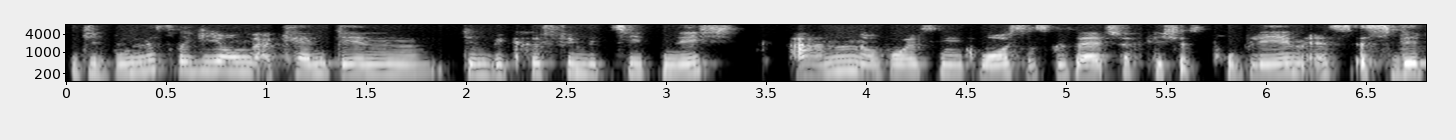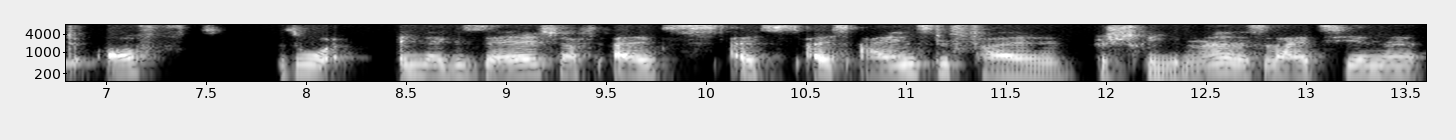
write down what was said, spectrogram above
die Bundesregierung erkennt den, den Begriff Femizid nicht an, obwohl es ein großes gesellschaftliches Problem ist. Es wird oft so in der Gesellschaft als, als, als Einzelfall beschrieben. Ne? Das war jetzt hier eine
